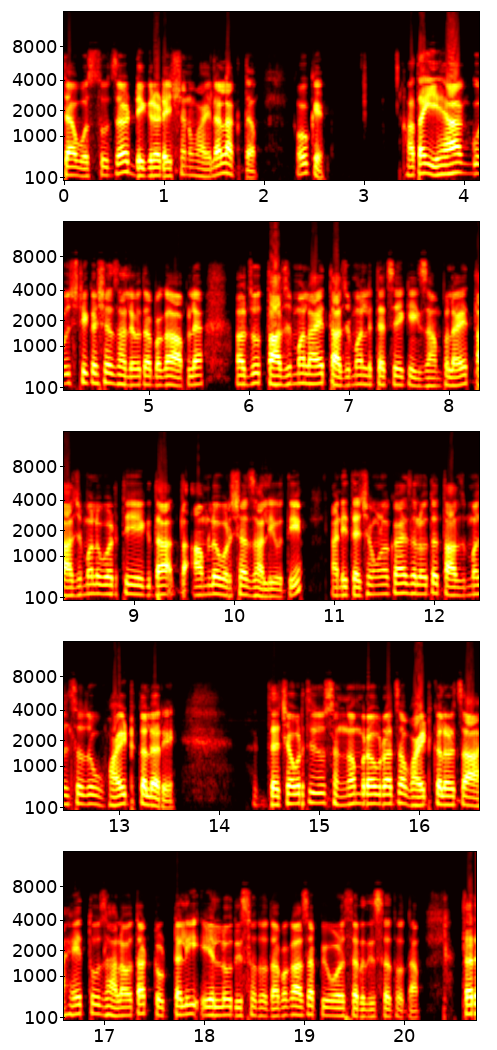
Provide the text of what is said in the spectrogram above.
त्या वस्तूचं डिग्रेडेशन व्हायला लागतं. ओके आता ह्या गोष्टी कशा झाल्या होत्या? बघा आपल्या जो ताजमहल आहे ताजमहल त्याचं एक एक्झाम्पल आहे. ताजमहलवरती एकदा आम्ल वर्षा झाली होती आणि त्याच्यामुळे काय झालं होतं? ताजमहलचा जो व्हाईट कलर आहे त्याच्यावरती जो संगमरवराचा व्हाईट कलरचा आहे तो झाला होता टोटली येल्लो दिसत होता. बघा असा पिवळसर दिसत होता. तर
